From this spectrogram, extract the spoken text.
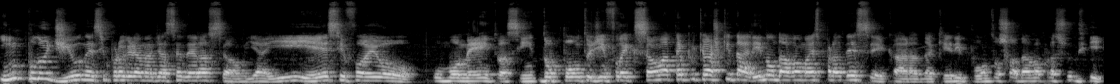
implodiu nesse programa de aceleração. E aí esse foi o, o momento assim do ponto de inflexão, até porque eu acho que dali não dava mais para descer, cara, daquele ponto só dava para subir.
